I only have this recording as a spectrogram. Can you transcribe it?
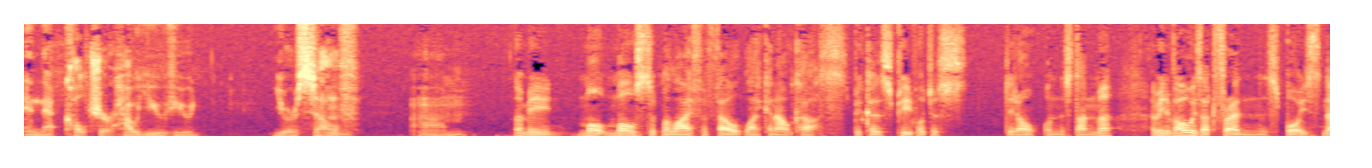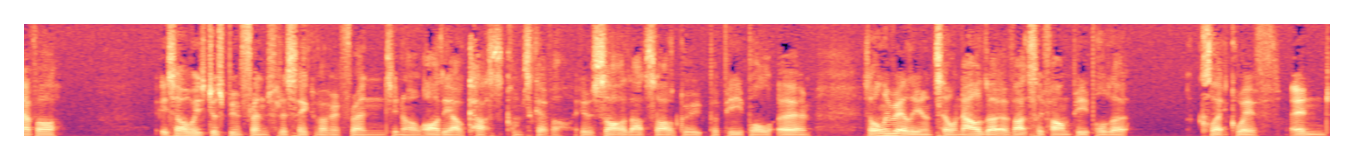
in that culture, how you viewed yourself. Um, I mean, mo- most of my life I felt like an outcast because people just they don't understand me. I mean, I've always had friends, but it's never. It's always just been friends for the sake of having friends, you know. All the outcasts come together. It was sort of that sort of group of people. Um, it's only really until now that I've actually found people that click with. And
